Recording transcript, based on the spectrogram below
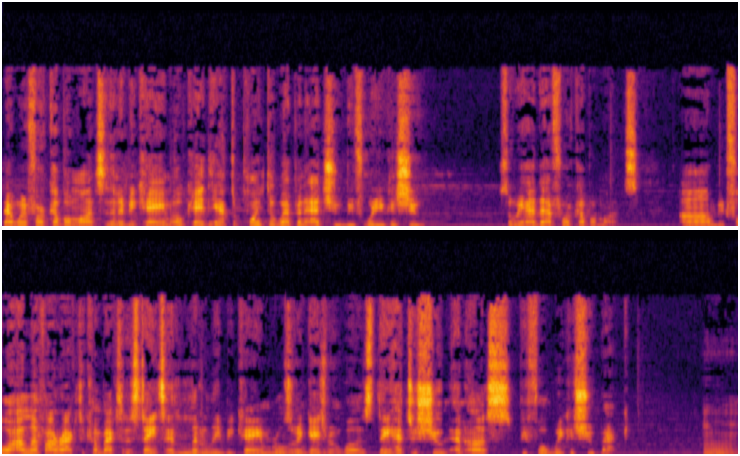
That went for a couple months, and then it became okay. They have to point the weapon at you before you can shoot. So we had that for a couple months. Um, before I left Iraq to come back to the States, it literally became rules of engagement was they had to shoot at us before we could shoot back. Mm.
